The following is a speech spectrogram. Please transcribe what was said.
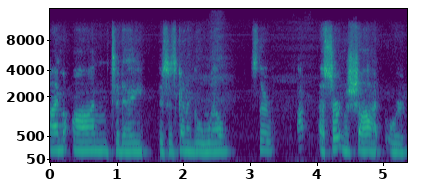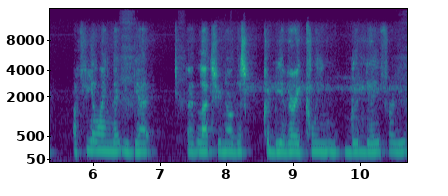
I'm on today. This is going to go well. Is there a certain shot or a feeling that you get that lets you know this could be a very clean, good day for you?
